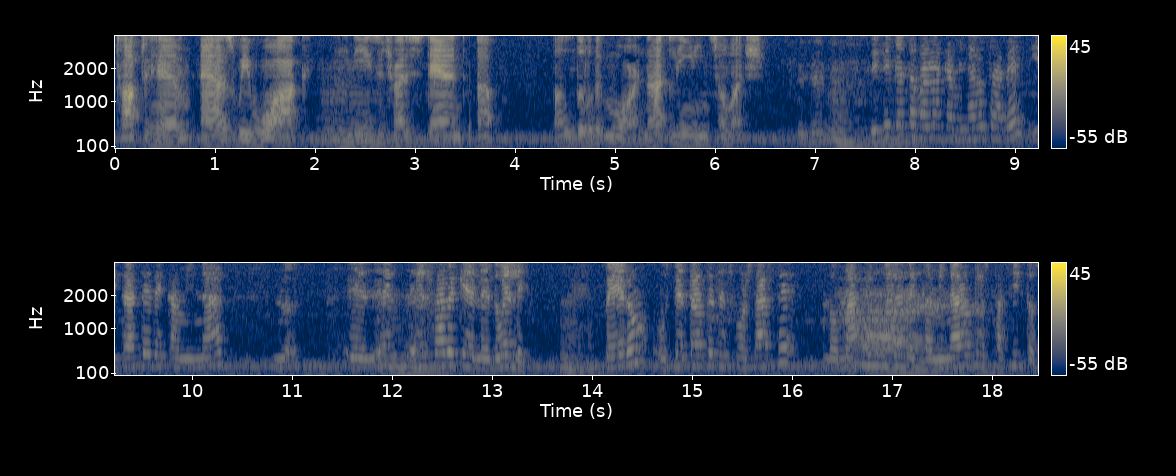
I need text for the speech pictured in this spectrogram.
talk to him as we walk. He needs to try to stand up a little bit more, not leaning so much. Dice que ahorita van a caminar otra vez y trate de caminar. no- él, es- él sabe que le duele, pero usted trate de esforzarse lo más que pueda de caminar otros pasitos.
